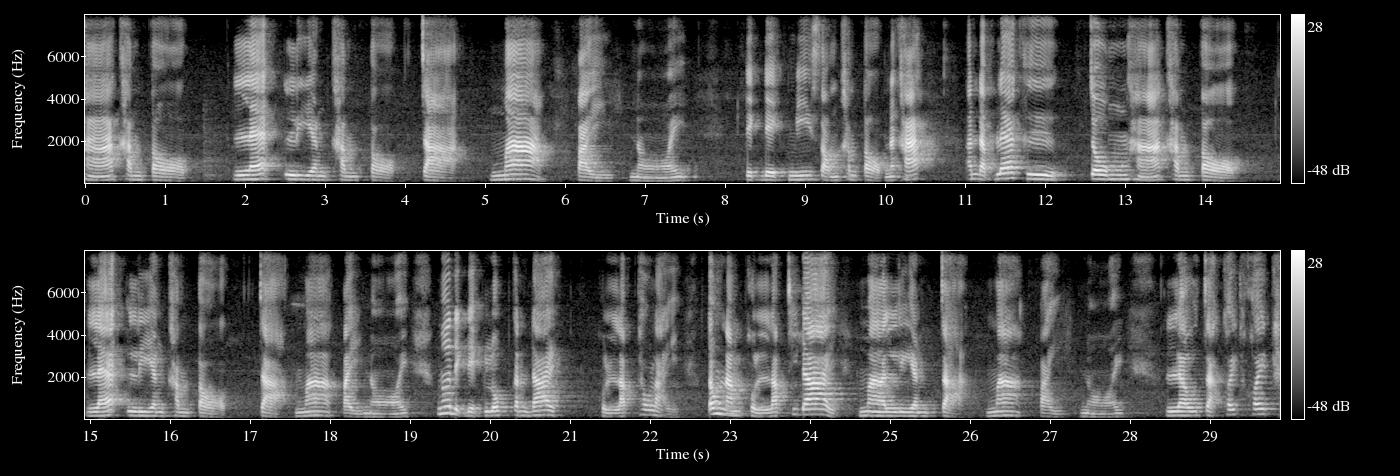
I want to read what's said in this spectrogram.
หาคำตอบ และเรียงคำตอบจากมากไปน้อย เด็กๆมีสองคำตอบนะคะ อันดับแรกคือ จงหาคำตอบ และเรียงคำตอบ จากมากไปน้อย เมื่อเด็กๆลบกันได้ผลลัพธ์เท่าไหร่ ต้องนำผลลัพธ์ที่ได้มาเรียงจากมากไปน้อย เราจะค่อยๆท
